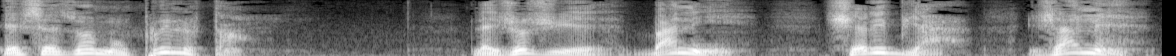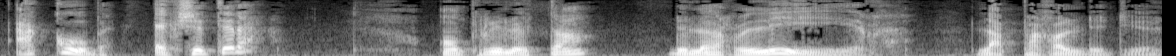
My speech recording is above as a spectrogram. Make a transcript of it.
Et ces hommes ont pris le temps. Les Josué, Bani, Chéribia, Jamais, Akoub, etc. ont pris le temps de leur lire la parole de Dieu.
